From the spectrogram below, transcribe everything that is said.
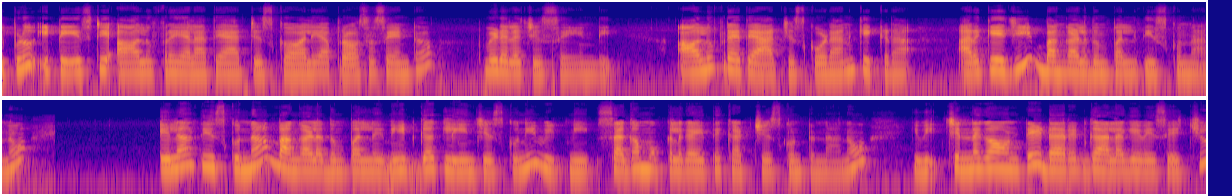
ఇప్పుడు ఈ టేస్టీ ఆలూ ఫ్రై ఎలా తయారు చేసుకోవాలి ఆ ప్రాసెస్ ఏంటో వీడియోలో చూసేయండి. ఆలూ ఫ్రై తయారు చేసుకోవడానికి ఇక్కడ అర కేజీ బంగాళదుంపల్ని తీసుకున్నాను. ఎలా తీసుకున్న బంగాళాదుంపల్ని నీట్గా క్లీన్ చేసుకుని వీటిని సగం ముక్కలుగా అయితే కట్ చేసుకుంటున్నాను. ఇవి చిన్నగా ఉంటే డైరెక్ట్గా అలాగే వేసేయచ్చు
